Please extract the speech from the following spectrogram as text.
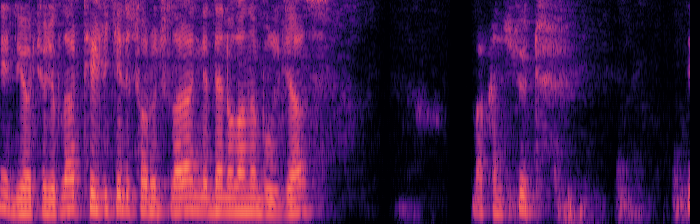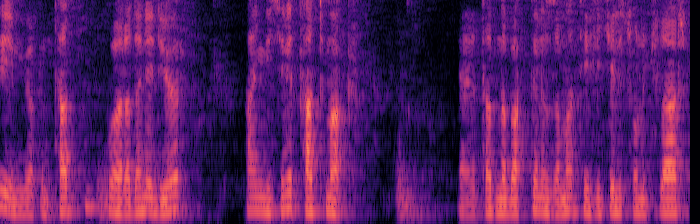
Ne diyor çocuklar? Tehlikeli sonuçlara neden olanı bulacağız. Bakın süt. Değil mi? Bakın tat bu arada ne diyor? Hangisini tatmak. Yani tadına baktığınız zaman tehlikeli sonuçlar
